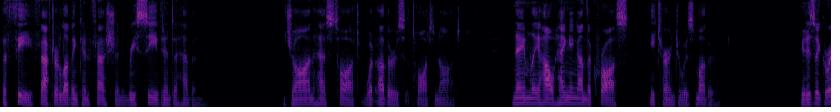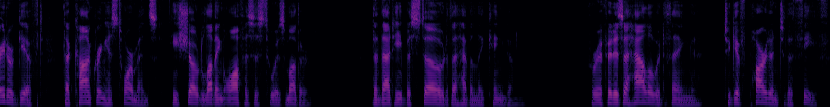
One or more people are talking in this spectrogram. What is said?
the thief, after loving confession, received into heaven. John has taught what others taught not, namely, how hanging on the cross he turned to his mother. It is a greater gift that conquering his torments he showed loving offices to his mother, than that he bestowed the heavenly kingdom. For if it is a hallowed thing to give pardon to the thief,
